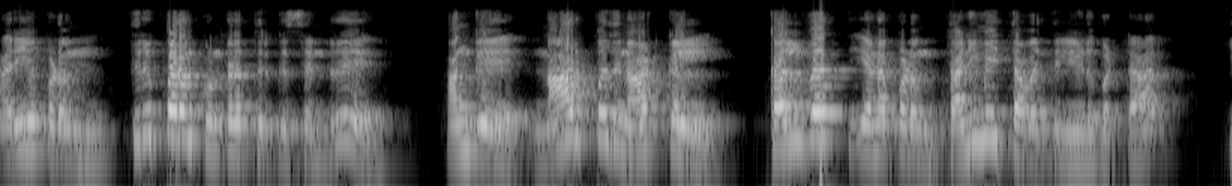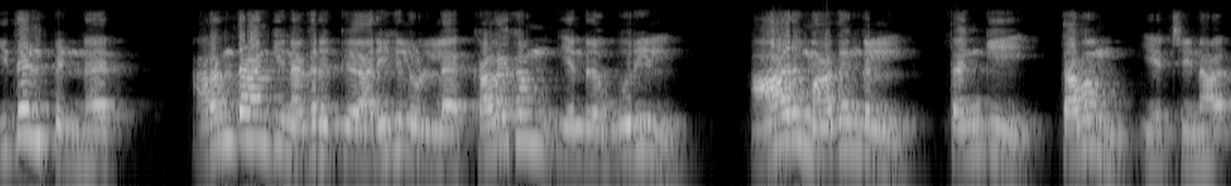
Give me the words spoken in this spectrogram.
அறியப்படும் திருப்பரங்குன்றத்திற்கு சென்று அங்கு நாற்பது நாட்கள் கல்வத் எனப்படும் தனிமை தவத்தில் ஈடுபட்டார். இதன் பின்னர் அறந்தாங்கி நகருக்கு அருகில் உள்ள கலகம் என்ற ஊரில் ஆறு மாதங்கள் தங்கி தவம் இயற்றினார்.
